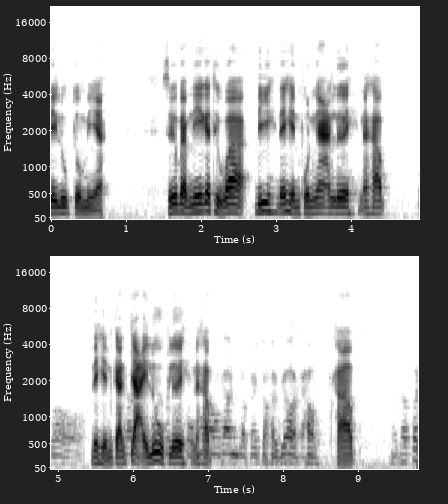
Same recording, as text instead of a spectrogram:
ได้ลูกตัวเมีย ซื้อแบบนี้ก็ถือว่าดีได้เห็นผลงานเลยนะครับ ก็ได้เห็นการจ่ายลูกเลยนะครับ ของเาท่านก็ไปต่อยอดเอาครับนะครับ ก็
